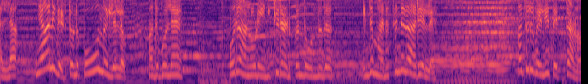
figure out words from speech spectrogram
അല്ല ഞാനിത് എടുത്തോണ്ട് പോകുന്നില്ലല്ലോ. അതുപോലെ ഒരാളോട് എനിക്കൊരു അടുപ്പം തോന്നുന്നത് എന്റെ മനസ്സിന്റെ കാര്യല്ലേ? അതൊരു വലിയ തെറ്റാണോ?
